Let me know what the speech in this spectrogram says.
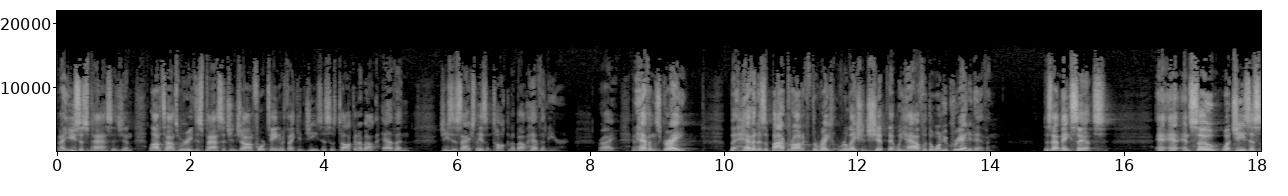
and I use this passage. And a lot of times we read this passage in John 14, and we're thinking, Jesus is talking about heaven. Jesus actually isn't talking about heaven here, right? And heaven's great, but heaven is a byproduct of the re- relationship that we have with the one who created heaven. Does that make sense? And, and, and, so, what Jesus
